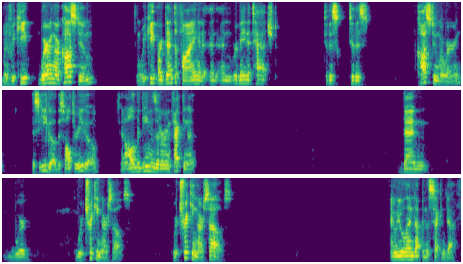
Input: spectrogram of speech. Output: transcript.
But if we keep wearing our costume and we keep identifying and, and, and remain attached to this to this costume we're wearing, this ego, this alter ego, and all the demons that are infecting it, then we're we're tricking ourselves. We're tricking ourselves. And we will end up in the second death.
